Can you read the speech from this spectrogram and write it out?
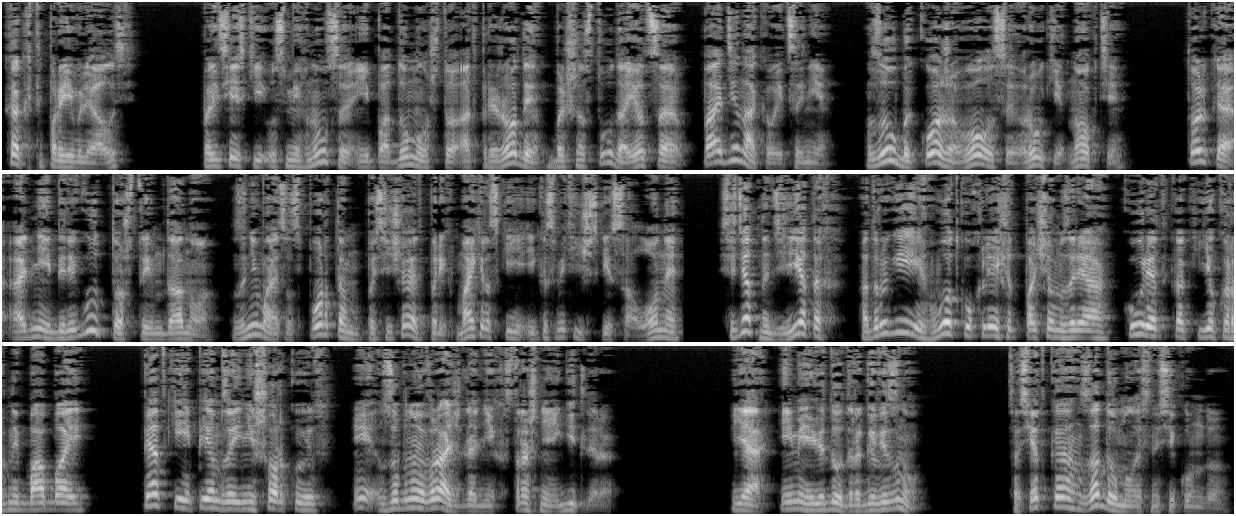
Как это проявлялось? Полицейский усмехнулся и подумал, что от природы большинству дается по одинаковой цене. Зубы, кожа, волосы, руки, ногти. Только одни берегут то, что им дано, занимаются спортом, посещают парикмахерские и косметические салоны, сидят на диетах, а другие водку хлещут почем зря, курят, как ёкарный бабай, пятки пемзой не шоркают, и зубной врач для них страшнее Гитлера. Я имею в виду дороговизну. Соседка задумалась на секунду.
